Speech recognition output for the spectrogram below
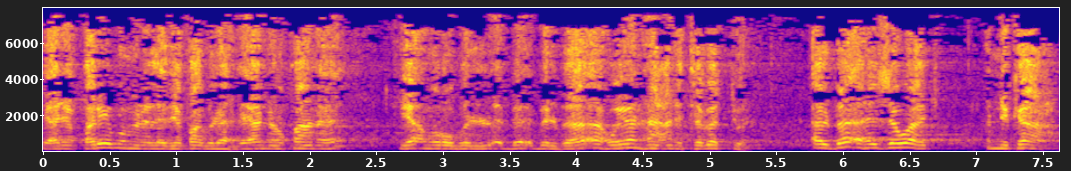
يعني قريب من الذي قبله لأنه كان يأمر بالباءة وينهى عن التبتل. الباءة الزواج النكاح.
